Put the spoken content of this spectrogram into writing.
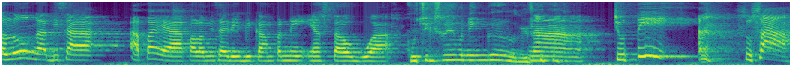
lu nggak bisa apa ya kalau misalnya di big company yang setahu gua. Kucing saya meninggal gitu. Nah, cuti susah.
